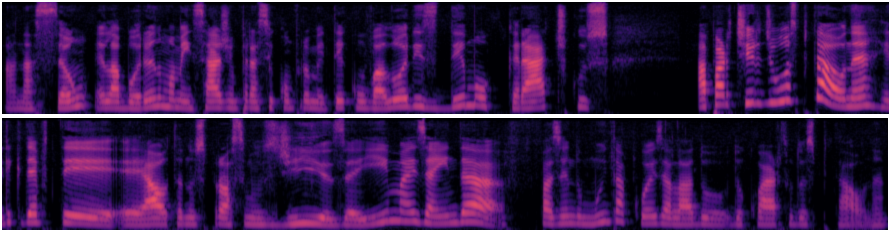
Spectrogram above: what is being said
à nação elaborando uma mensagem para se comprometer com valores democráticos a partir de um hospital, né? Ele que deve ter é, alta nos próximos dias aí, mas ainda fazendo muita coisa lá do, do quarto do hospital, né?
